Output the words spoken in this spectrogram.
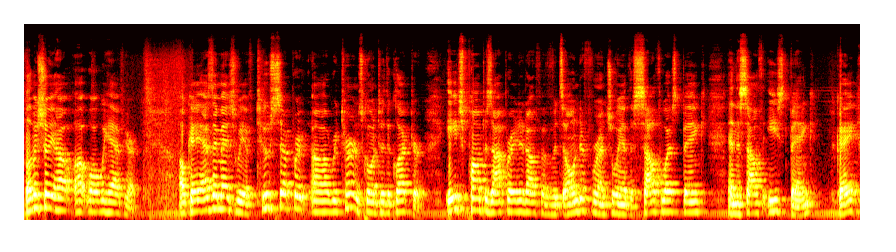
But let me show you how, uh, what we have here. Okay, as I mentioned, we have two separate uh, returns going to the collector. Each pump is operated off of its own differential. We have the southwest bank and the southeast bank. Okay,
